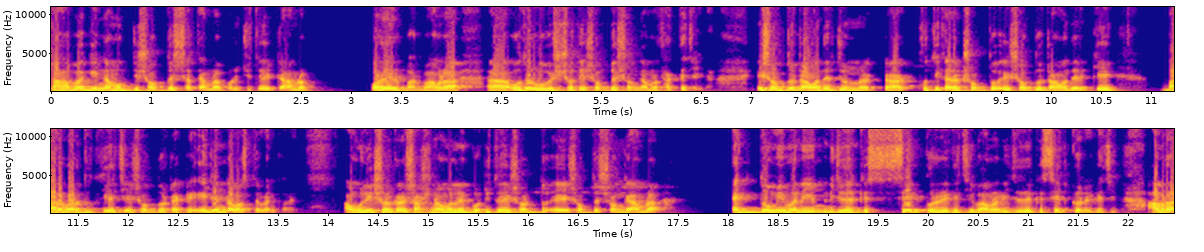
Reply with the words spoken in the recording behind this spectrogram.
শাহবাগী নামক যে শব্দের সাথে আমরা পরিচিত, এটা আমরা পরের বার বা আমরা ওদের ভবিষ্যতে এই শব্দের সঙ্গে আমরা থাকতে চাই না। এই শব্দটা আমাদের জন্য একটা ক্ষতিকারক শব্দ, এই শব্দটা আমাদেরকে বারবার ঢুকিয়েছে, এই শব্দটা একটা এজেন্ডা বাস্তবায়ন করে। আওয়ামী লীগ সরকারের শাসনামলে গঠিত এই শব্দ এই শব্দের সঙ্গে আমরা একদমই মানে নিজেদেরকে সেভ করে রেখেছি বা আমরা নিজেদেরকে সেট করে রেখেছি। আমরা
